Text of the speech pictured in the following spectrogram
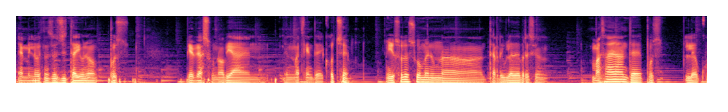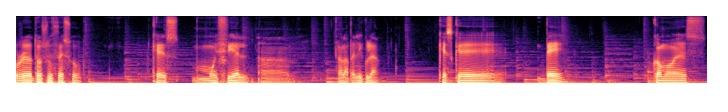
en 1981, pues pierde a su novia en, en un accidente de coche. Y eso le suma en una terrible depresión. Más adelante, pues le ocurre otro suceso que es muy fiel a, la película, que es que ve cómo es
